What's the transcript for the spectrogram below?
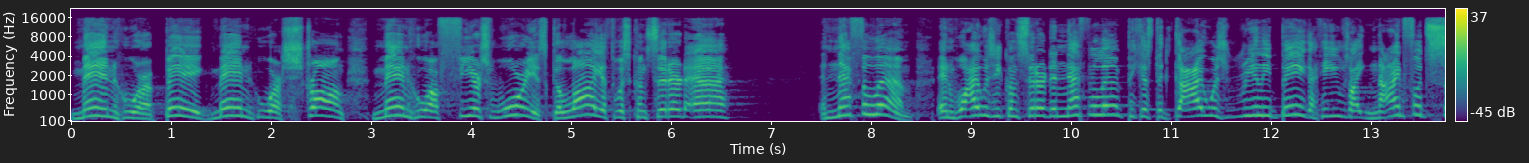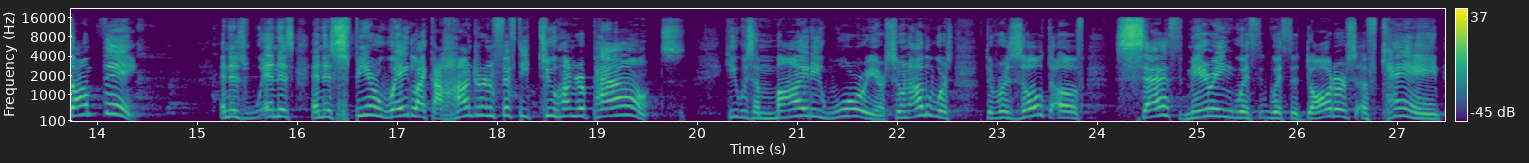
men who are big, men who are strong, men who are fierce warriors. Goliath was considered a, a Nephilim. And why was he considered a Nephilim? Because the guy was really big. I think he was like nine foot something. And his, and his, and his spear weighed like 150, 200 pounds. He was a mighty warrior. So, in other words, the result of Seth marrying with, with the daughters of Cain,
